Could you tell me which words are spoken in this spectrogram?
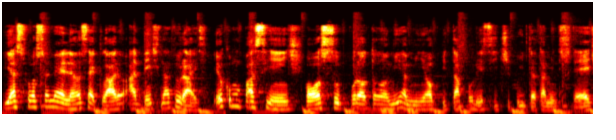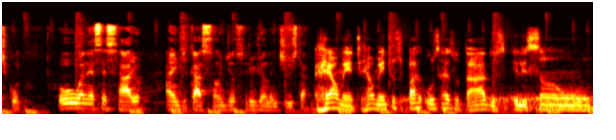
e a sua semelhança, é claro, a dentes naturais. Eu, como paciente, posso, por autonomia minha, optar por esse tipo de tratamento estético ou é necessário a indicação de um cirurgião dentista? Realmente, realmente os, os resultados eles são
